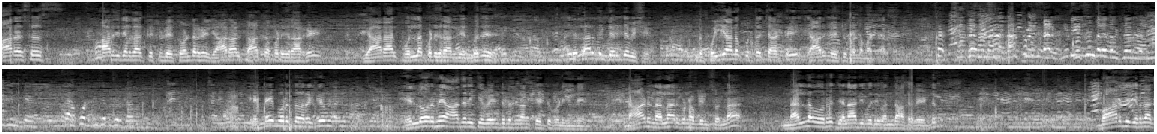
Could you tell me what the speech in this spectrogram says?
RSS Bharatiya Janata கட்சியுடைய தொண்டர்கள் யாரால் தாக்கப்படுகிறார்கள் யாரால் கொல்லப்படுகிறார்கள் என்பது எல்லாருக்கும் தெரிஞ்ச விஷயம். இந்த பொய்யான குற்றச்சாட்டை யாரும் ஏற்றுக்கொள்ள மாட்டார்கள். என்னை பொறுத்த வரைக்கும் எல்லோருமே ஆதரிக்க வேண்டும் என்று நான் கேட்டுக்கொள்கின்றேன். நாடு நல்லா இருக்கணும் அப்படின்னு சொன்னா நல்ல ஒரு ஜனாதிபதி வந்தாக வேண்டும். பாரதிய ஜனதா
